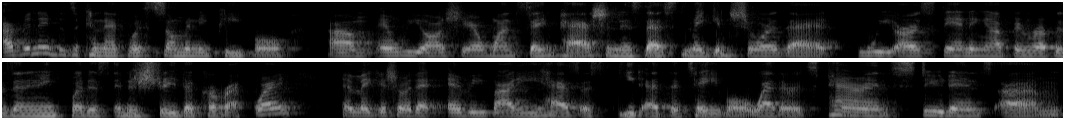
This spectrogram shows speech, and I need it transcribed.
I've been able to connect with so many people Um, and we all share one same passion is that's making sure that we are standing up and representing for this industry the correct way and making sure that everybody has a seat at the table, whether it's parents, students, um,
